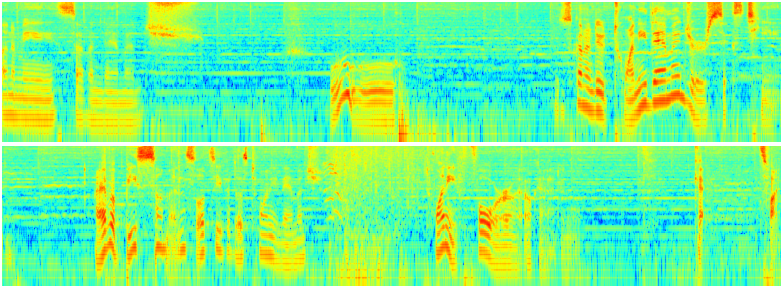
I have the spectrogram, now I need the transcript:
enemy, 7 damage. Ooh. Is this gonna do 20 damage or 16? I have a beast summon, so let's see if it does 20 damage. 24. Okay, I didn't. Okay, it's fine.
